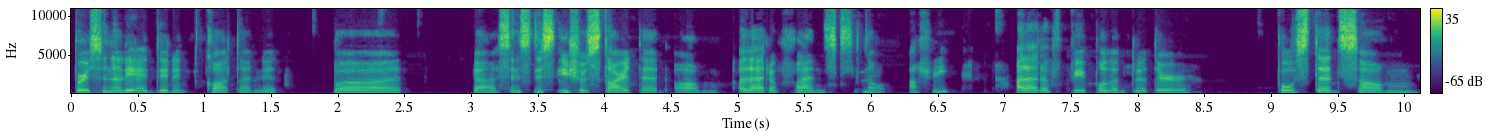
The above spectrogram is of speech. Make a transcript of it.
personally I didn't caught on it. But yeah, since this issue started, um a lot of fans no, actually a lot of people on Twitter posted some,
